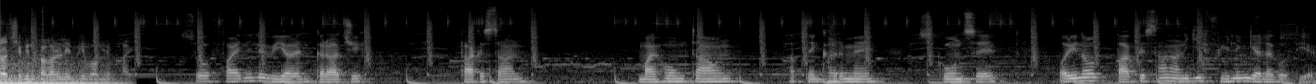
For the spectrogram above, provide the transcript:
और चिकन पकड़ ली थी वो हमने खाई। So finally we are in Karachi, Pakistan my home town अपने घर में सुकून से। और यू नो पाकिस्तान आने की फीलिंग ही अलग होती है।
